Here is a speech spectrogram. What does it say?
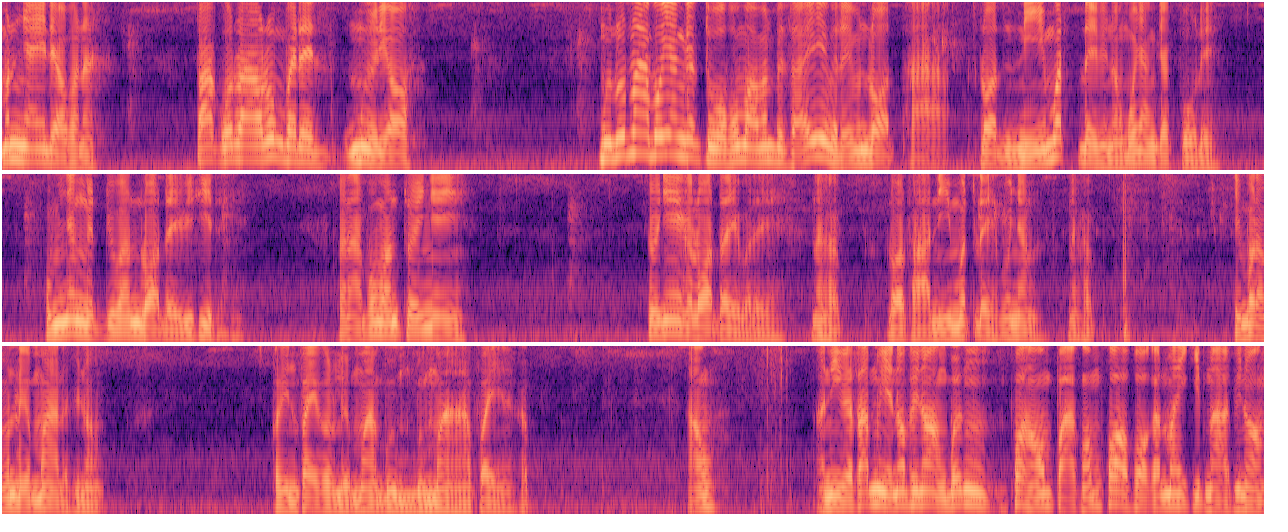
มันใหญ่เดียวพะนะปรากฏว่าลงไปได้มือเดียวมือรุดมาบ่ยังจักตัว ผมว่ามันไปใส่ไปได้มันรอดผ่ารอดหนีมัดเลยพี่น้องบ่ยังจักตัวเลย ผมยังเงึดอยู่ว่ามันรอดได้วิธีใดขนาดพวกมันตัวใหญ่ตัวใหญ่ก็รอดได้บ่ได้นะครับรอดผ่าหนี้มัดเลยบ่ยังนะครับเห็นบ่ล่ะมันเริ่มมาแล้วพี่น้องพอเห็นไฟก็เริ่มมาบึมบึมมาหาไฟนะครับ เอาอันนี้ก็ซ้ำนี่เนาะพี่น้องเบิ้งพ่อหอมปากหอมคอพอกันไหมคลิปหน้าพี่น้อง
